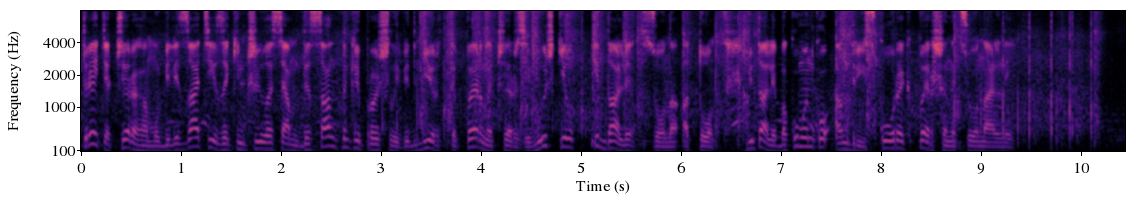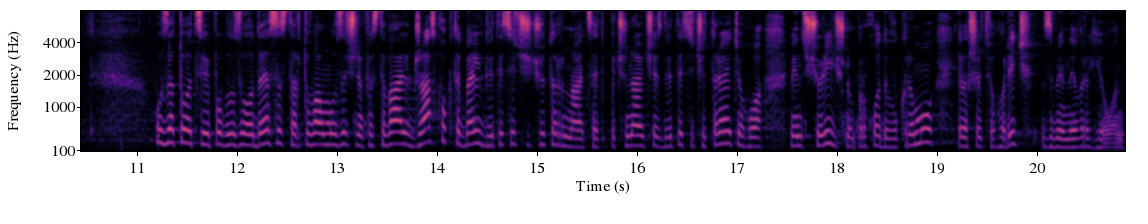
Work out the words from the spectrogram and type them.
Третя черга мобілізації закінчилася. Десантники пройшли відбір. Тепер на черзі вишкіл і далі зона АТО. Віталій Бакуменко, Андрій Скорик, перший національний. У Затоці поблизу Одеси стартував музичний фестиваль Джаз Коктебель 2014 Починаючи з 2003-го, він щорічно проходив у Криму і лише цьогоріч змінив регіон.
